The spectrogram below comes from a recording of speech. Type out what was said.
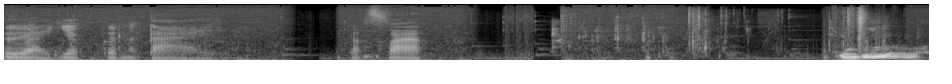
เออไอ้เหี้ยกูเกิดมาตายกับฟากยิงดีอย่างเงี้ย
